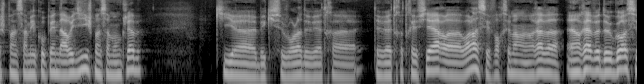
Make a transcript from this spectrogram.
je pense à mes copains d'Arudy, je pense à mon club qui, euh, ben, qui ce jour-là devait être, euh, devait être très fier. voilà, c'est forcément un rêve, un rêve de gosse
